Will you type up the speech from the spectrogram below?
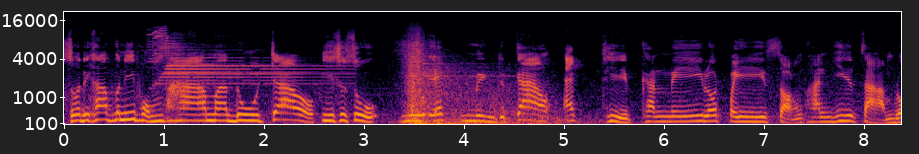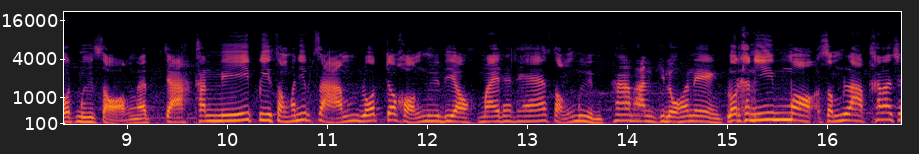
สวัสดีครับ วันนี้ผมพามาดูเจ้า Isuzu Mu X 1.9 Active คันนี้รถปี 2023 รถมือ 2 นะจ๊ะ คันนี้ปี 2023 รถเจ้าของมือเดียว ไม่แท้ๆ 25,000 กิโลเท่านั้นเอง รถคันนี้เหมาะสำหรับข้าราช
